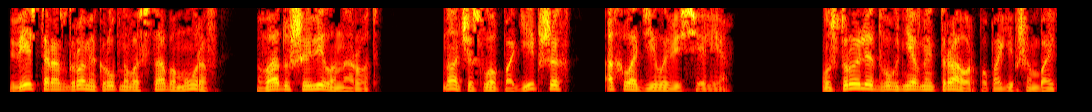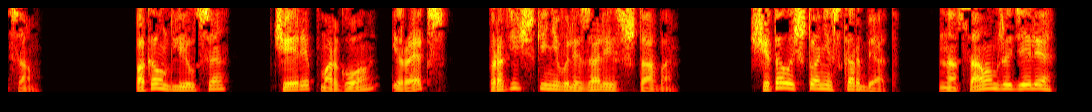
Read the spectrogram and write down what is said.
Весть о разгроме крупного стаба муров воодушевила народ, но число погибших охладило веселье. Устроили двухдневный траур по погибшим бойцам. Пока он длился, Череп, Марго и Рекс практически не вылезали из штаба. Считалось, что они скорбят, на самом же деле,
